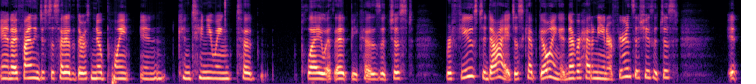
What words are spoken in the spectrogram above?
and I finally just decided that there was no point in continuing to play with it because it just refused to die. It just kept going. It never had any interference issues. It just it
